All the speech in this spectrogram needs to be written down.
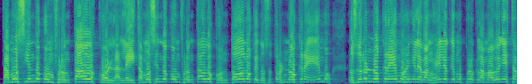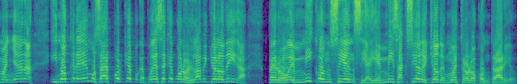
Estamos siendo confrontados con la ley, estamos siendo confrontados con todo lo que nosotros no creemos. Nosotros no creemos en el Evangelio que hemos proclamado en esta mañana y no creemos, ¿sabes por qué? Porque puede ser que por los labios yo lo diga, pero en mi conciencia y en mis acciones yo demuestro lo contrario.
